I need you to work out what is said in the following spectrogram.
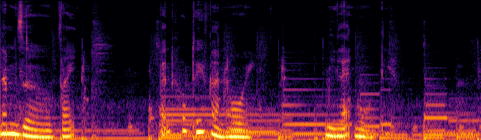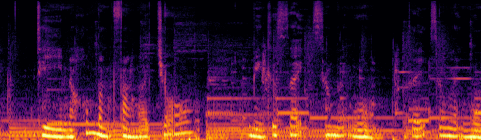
5 giờ vậy vẫn không thấy phản hồi. Mình lại ngủ tiếp. Thì nó không bằng phẳng ở chỗ mình cứ dậy xong lại ngủ dậy xong lại ngủ.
